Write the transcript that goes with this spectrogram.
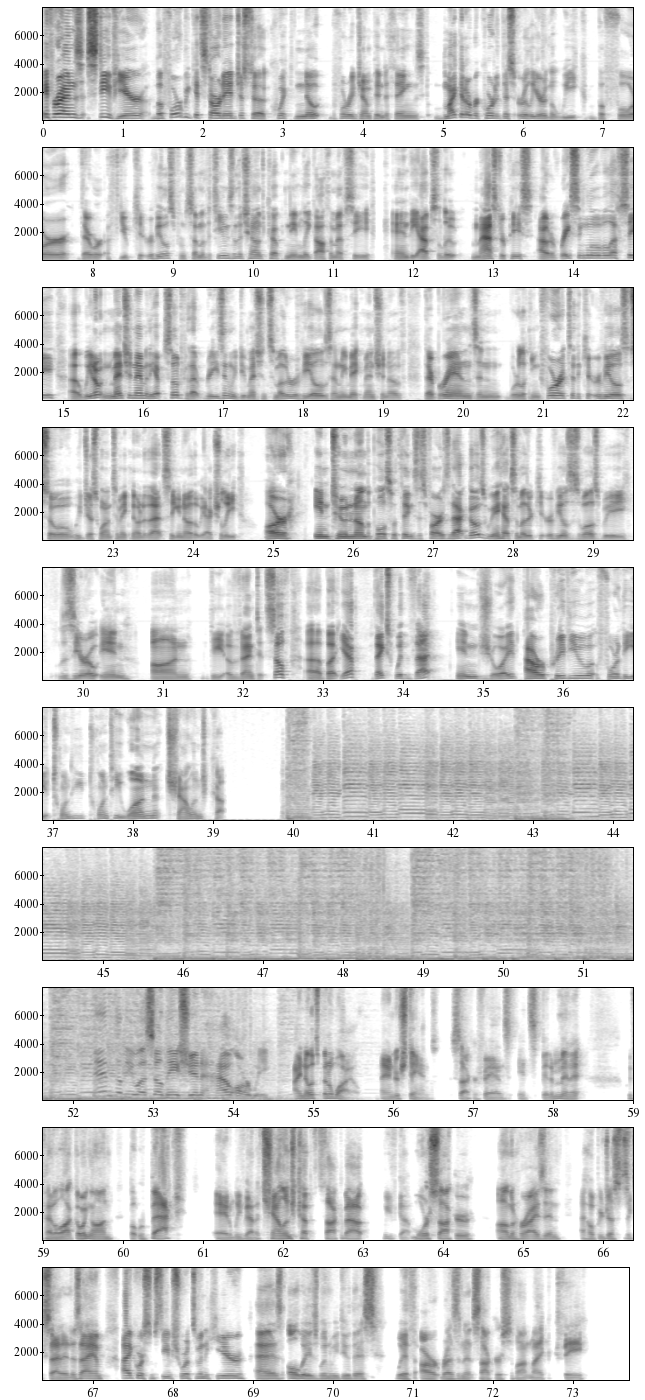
Hey friends, Steve here. Before we get started, just a quick note before we jump into things. Mike and I recorded this earlier in the week before there were a few kit reveals from some of the teams in the Challenge Cup, namely Gotham FC and the absolute masterpiece out of Racing Louisville FC. Uh, we don't mention them in the episode for that reason. We do mention some other reveals and we make mention of their brands, and we're looking forward to the kit reveals. So we just wanted to make note of that so you know that we actually are in tune and on the pulse with things as far as that goes. We may have some other kit reveals as well as we zero in on the event itself. Uh, but yeah, thanks. With that, enjoy our preview for the 2021 Challenge Cup. NWSL Nation, how are we? I know it's been a while. I understand, soccer fans. It's been a minute. We've had a lot going on, but we're back and we've got a challenge cup to talk about. We've got more soccer on the horizon. I hope you're just as excited as I am. I, of course, am Steve Schwartzman here, as always, when we do this with our resident soccer savant, Mike McPhee.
